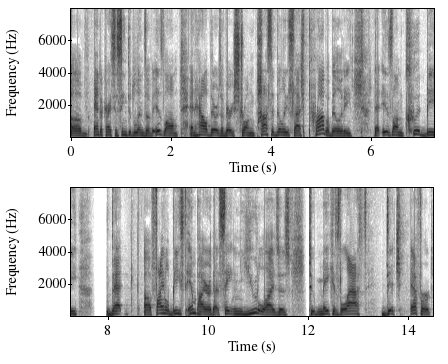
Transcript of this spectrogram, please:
of Antichrist is seen through the lens of Islam and how there is a very strong possibility slash probability that Islam could be that uh, final beast empire that Satan utilizes to make his last ditch effort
